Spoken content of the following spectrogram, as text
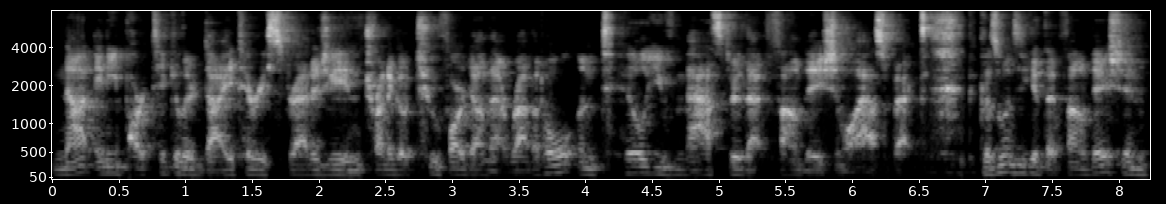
not any particular dietary strategy and trying to go too far down that rabbit hole until you've mastered that foundational aspect. Because once you get that foundation,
